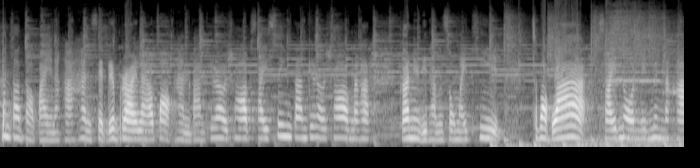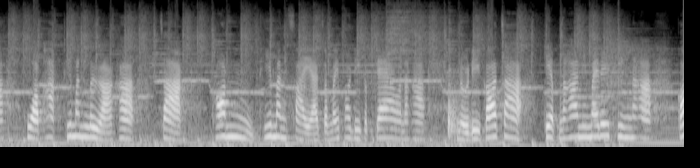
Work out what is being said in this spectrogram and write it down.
ขั้นตอนต่อไปนะคะ หั่นเสร็จเรียบร้อยแล้วปอกหั่นตามที่เราชอบไซซิ่งตามที่เราชอบนะคะ ก็เนี่ยดีทำเป็นทรงไม้ขีด จะบอกว่าไซส์โน้ตนิดนึงนะคะ หัวผักที่มันเหลือค่ะ จากท่อนที่มันใส่อาจจะไม่พอดีกับแก้วนะคะ หนูดีก็จะเก็บนะคะนี่ไม่ได้ทิ้งนะคะ ก็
